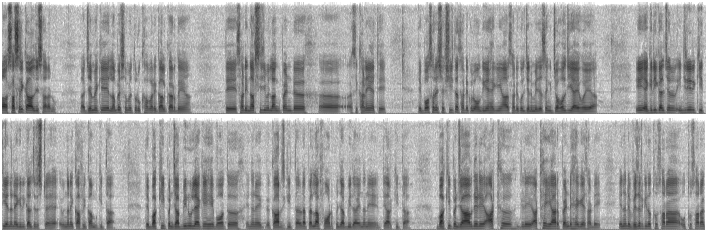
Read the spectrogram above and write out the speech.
ਸਤਿ ਸ੍ਰੀ ਅਕਾਲ ਜੀ ਸਾਰਿਆਂ ਨੂੰ। ਜਿਵੇਂ ਕਿ ਲੰਬੇ ਸਮੇਂ ਤੋਂ ਰੁੱਖਾਂ ਬਾਰੇ ਗੱਲ ਕਰਦੇ ਆ ਤੇ ਸਾਡੀ ਨਰਸਰੀ ਜਿਵੇਂ ਲੰਗ ਪਿੰਡ ਅਸੀਂ ਖੜੇ ਆ ਇੱਥੇ ਤੇ ਬਹੁਤ ਸਾਰੇ ਸ਼ਖਸੀਅਤਾਂ ਸਾਡੇ ਕੋਲ ਆਉਂਦੀਆਂ ਹੈਗੀਆਂ। ਆ ਸਾਡੇ ਕੋਲ ਜਨਮੇਜਰ ਸਿੰਘ ਜੋਹਲ ਜੀ ਆਏ ਹੋਏ ਆ। ਇਹ ਐਗਰੀਕਲਚਰ ਇੰਜੀਨੀਅਰ ਕੀਤੀ ਇਹਨਾਂ ਨੇ ਐਗਰੀਕਲਚਰਿਸਟ ਹੈ, ਇਹਨਾਂ ਨੇ ਕਾਫੀ ਕੰਮ ਕੀਤਾ ਤੇ ਬਾਕੀ ਪੰਜਾਬੀ ਨੂੰ ਲੈ ਕੇ ਇਹ ਬਹੁਤ ਇਹਨਾਂ ਨੇ ਕਾਰਜ ਕੀਤਾ। ਜਿਹੜਾ ਪਹਿਲਾ ਫੌਂਟ ਪੰਜਾਬੀ ਦਾ ਇਹਨਾਂ ਨੇ ਤਿਆਰ ਕੀਤਾ। ਬਾਕੀ ਪੰਜਾਬ ਦੇ ਜਿਹੜੇ 8 ਜਿਹੜੇ 8000 ਪਿੰਡ ਹੈਗੇ ਸਾਡੇ ਇਹਨਾਂ ਨੇ ਵਿਜ਼ਿਟ ਕੀਤਾ, ਉੱਥੋਂ ਸਾਰਾ ਉੱਥੋਂ ਸਾਰਾ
